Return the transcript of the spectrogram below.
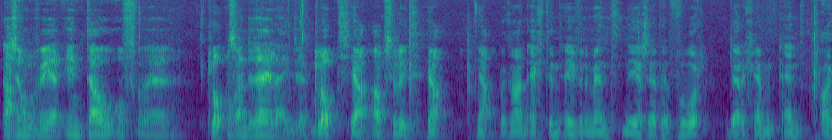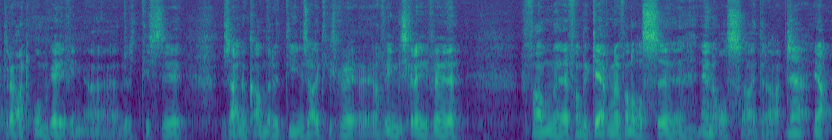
ja. is ongeveer in touw of, eh, Klopt. of aan de zijlijn, zeg maar. Klopt, ja, absoluut. Ja. Ja, we gaan echt een evenement neerzetten voor Berghem en uiteraard omgeving. Dus het is, er zijn ook andere teams of ingeschreven van, van de kernen van Os en Os uiteraard. Ja. Ja.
